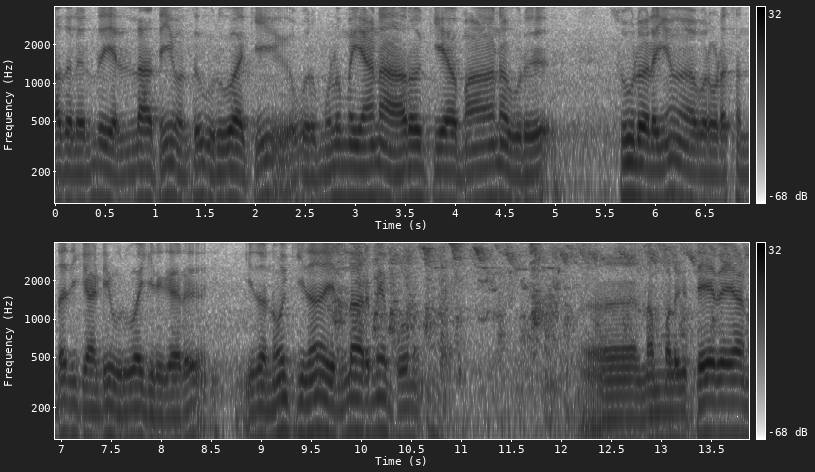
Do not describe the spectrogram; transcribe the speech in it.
அதிலிருந்து எல்லாத்தையும் வந்து உருவாக்கி ஒரு முழுமையான ஆரோக்கியமான ஒரு சூழலையும் அவரோட சந்ததிக்காண்டி உருவாக்கியிருக்காரு. இதை நோக்கி தான் எல்லாருமே போகணும். நம்மளுக்கு தேவையான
